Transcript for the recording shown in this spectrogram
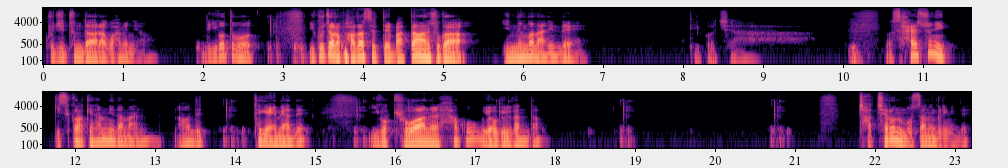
굳이 둔다라고 하면요. 근데 이것도 뭐 입구자로 받았을 때 마땅한 수가 있는 건 아닌데 어디 보자. 살 수는 있, 있을 것 같긴 합니다만 아 근데 되게 애매한데 이거 교환을 하고 여길 간다? 자체로는 못 사는 그림인데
